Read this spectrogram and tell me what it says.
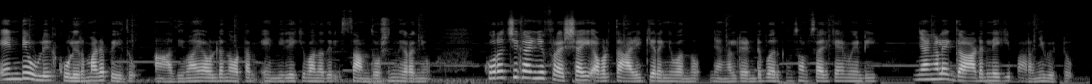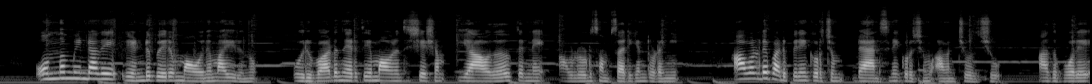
എന്റെ ഉള്ളിൽ കുളിർമഴ പെയ്തു. ആദ്യമായി അവളുടെ നോട്ടം എന്നിലേക്ക് വന്നതിൽ സന്തോഷം നിറഞ്ഞു. കുറച്ചു കഴിഞ്ഞ് ഫ്രഷായി അവൾ താഴേക്ക് ഇറങ്ങി വന്നു. ഞങ്ങൾ രണ്ടുപേർക്കും സംസാരിക്കാൻ വേണ്ടി ഞങ്ങളെ ഗാർഡനിലേക്ക് പറഞ്ഞു വിട്ടു. ഒന്നും മിണ്ടാതെ രണ്ടുപേരും മൗനമായിരുന്നു. ഒരുപാട് നേരത്തെ മൗനത്തിന് ശേഷം യാദവ് തന്നെ അവളോട് സംസാരിക്കാൻ തുടങ്ങി. അവളുടെ പഠിപ്പിനെക്കുറിച്ചും ഡാൻസിനെക്കുറിച്ചും അവൻ ചോദിച്ചു. അതുപോലെ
